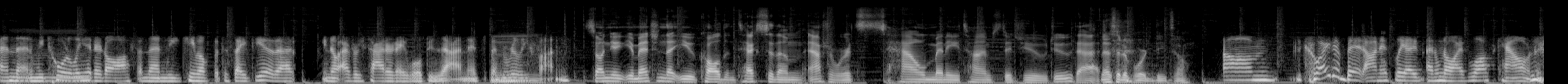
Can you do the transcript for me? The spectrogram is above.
And then we totally mm. hit it off. And then we came up with this idea that you know every Saturday we'll do that, and it's been really mm. fun. Sonia, you mentioned that you called and texted them afterwards. How many times did you do that? That's an important detail. Um, quite a bit, honestly. I, I don't know. I've lost count,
